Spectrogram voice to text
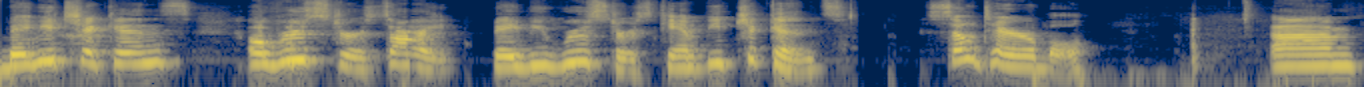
Baby chickens. Oh, roosters. Sorry, baby roosters can't be chickens. So terrible. Um.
